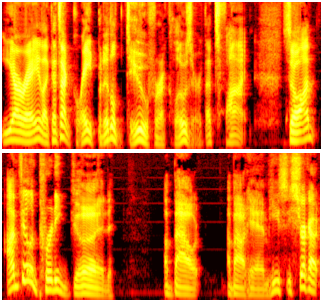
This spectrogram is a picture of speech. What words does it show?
ERA. Like that's not great, but it'll do for a closer. That's fine. So I'm I'm feeling pretty good about about him. He's he struck out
